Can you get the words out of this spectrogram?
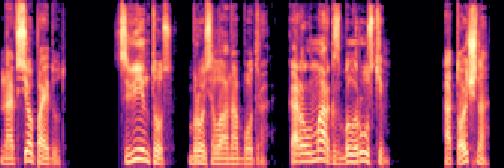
на все пойдут». «Свинтус», — бросила она бодро. «Карл Маркс был русским». «А точно?»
